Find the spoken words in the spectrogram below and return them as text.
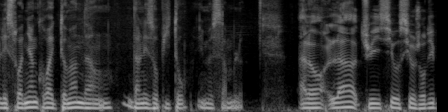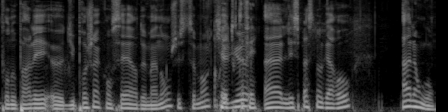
les soignants correctement dans, dans les hôpitaux, il me semble. Alors là, tu es ici aussi aujourd'hui pour nous parler euh, du prochain concert de Manon, justement, qui a lieu à, l'espace Nogaro à Langon.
